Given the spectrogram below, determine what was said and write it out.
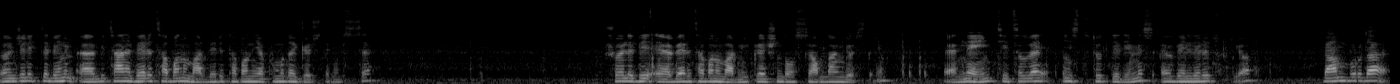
öncelikle benim e, bir tane veri tabanım var. Veri tabanı yapımı da göstereyim size. Şöyle bir e, veri tabanı var. Migration dosyamdan göstereyim. E, name, title ve institute dediğimiz verileri tutuyor. Ben burada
